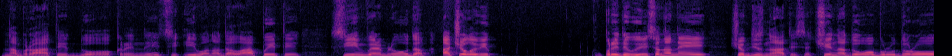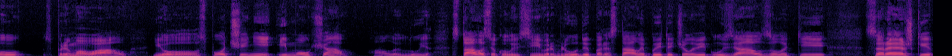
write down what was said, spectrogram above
набрати до криниці. І вона дала пити сім верблюдам. А чоловік придивився на неї, щоб дізнатися, чи на добру дорогу спрямував його Господь чи ні, і мовчав. Аллилуйя! Сталося, коли всі верблюди перестали пити, чоловік узяв золоті сережки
